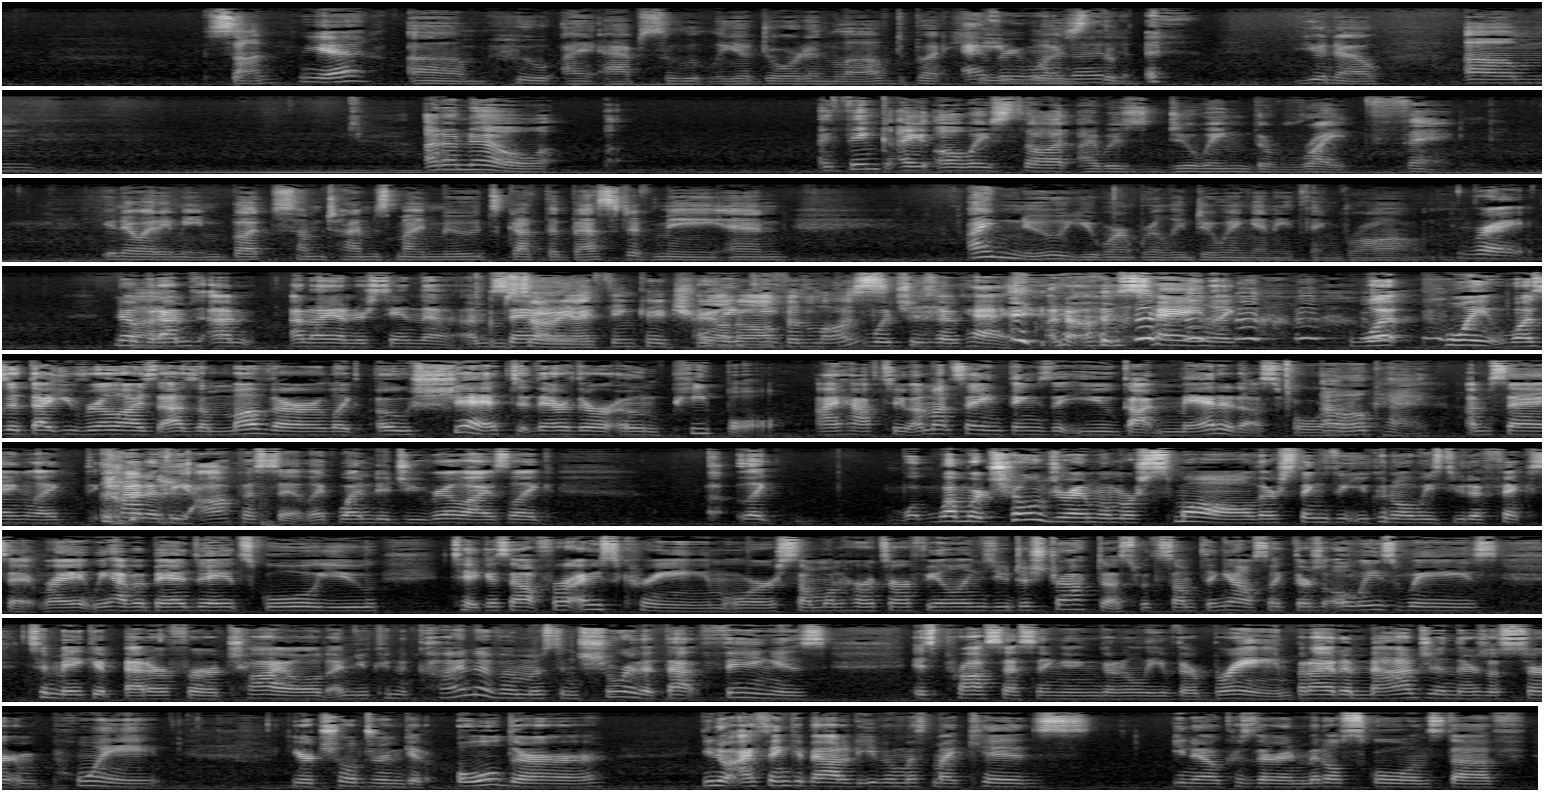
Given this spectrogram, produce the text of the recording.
son yeah um, who I absolutely adored and loved, but he everyone was did the, you know, um, I don't know. I think I always thought I was doing the right thing. You know what I mean? But sometimes my moods got the best of me, and I knew you weren't really doing anything wrong. right no but, But- i'm i'm and i understand that i'm, I'm saying sorry, I think I trailed think off you- and lost. which is okay I know, i'm saying like what point was it that you realized as a mother like oh shit they're their own people i have to i'm not saying things that you got mad at us for oh, okay. I'm saying like kind of the opposite. Like when did you realize like uh, like when we're children, when we're small, there's things that you can always do to fix it, right? We have a bad day at school, you take us out for ice cream or someone hurts our feelings, you distract us with something else. Like there's always ways to make it better for a child and you can kind of almost ensure that that thing is is processing and going to leave their brain. But I'd imagine there's a certain point your children get older. You know, I think about it even with my kids you know, because they're in middle school and stuff,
